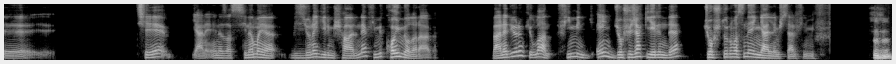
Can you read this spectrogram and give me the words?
e, şeye yani en azından sinemaya vizyona girmiş haline filmi koymuyorlar abi. Ben de diyorum ki ulan filmin en coşacak yerinde coşturmasını engellemişler filmin. Hı hı.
